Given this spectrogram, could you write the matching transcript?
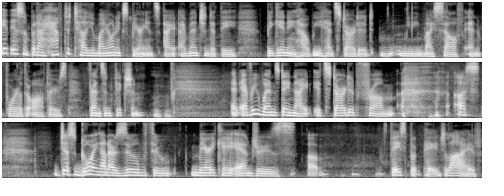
It isn't, but I have to tell you my own experience. I, I mentioned at the beginning how we had started meeting myself and four other authors, Friends in Fiction. Mm-hmm. And every Wednesday night, it started from us just going on our Zoom through Mary Kay Andrews' um, Facebook page live.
